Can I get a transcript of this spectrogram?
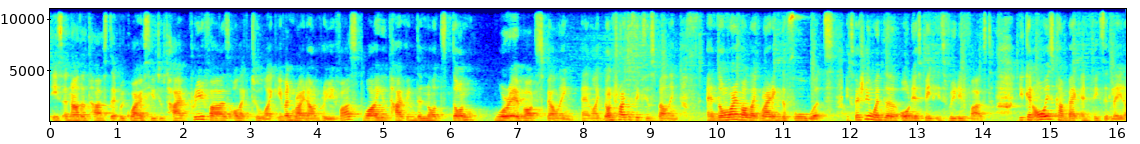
is another task that requires you to type pretty fast or like to like even write down pretty fast. While you're typing the notes, don't worry about spelling and like don't try to fix your spelling and don't worry about like writing the full words especially when the audio speed is really fast you can always come back and fix it later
